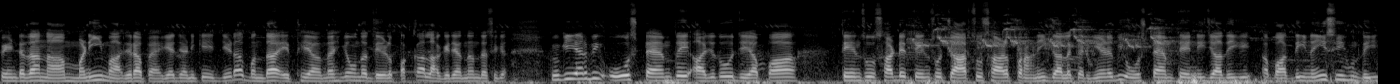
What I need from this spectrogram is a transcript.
ਪਿੰਡ ਦਾ ਨਾਮ ਮਣੀ ਮਾਜਰਾ ਪੈ ਗਿਆ ਯਾਨੀ ਕਿ ਜਿਹੜਾ ਬੰਦਾ ਇੱਥੇ ਆਉਂਦਾ ਸੀਗਾ, ਉਹਦਾ ਦਿਲ ਪੱਕਾ ਲੱਗ ਜਾਂਦਾ ਹੁੰਦਾ ਸੀਗਾ। ਕਿਉਂਕਿ ਯਾਰ ਵੀ ਉਸ ਟਾਈਮ ਤੇ ਅੱਜ ਤੋਂ ਜੇ ਆਪਾਂ 300 350 400 ਸਾਲ ਪੁਰਾਣੀ ਗੱਲ ਕਰੀਏ ਨਾ, ਵੀ ਉਸ ਟਾਈਮ ਤੇ ਇੰਨੀ ਜ਼ਿਆਦਾ ਆਬਾਦੀ ਨਹੀਂ ਸੀ ਹੁੰਦੀ।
